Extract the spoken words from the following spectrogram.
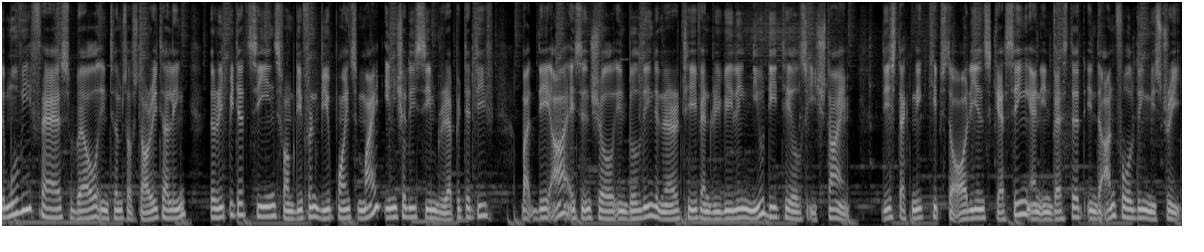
The movie fares well in terms of storytelling, the repeated scenes from different viewpoints might initially seem repetitive, but they are essential in building the narrative and revealing new details each time. This technique keeps the audience guessing and invested in the unfolding mystery.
